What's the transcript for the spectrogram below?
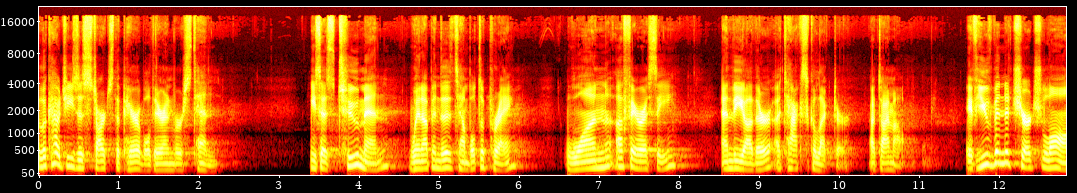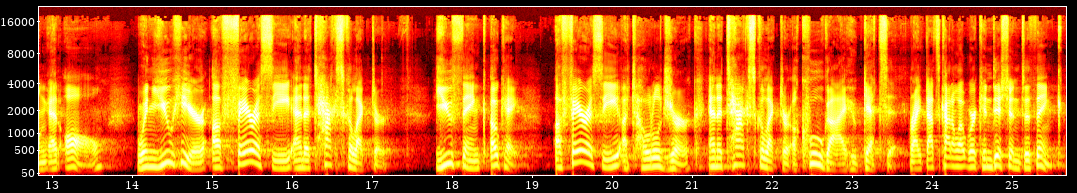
Look how Jesus starts the parable there in verse 10. He says, Two men went up into the temple to pray, one a Pharisee and the other a tax collector. A timeout. If you've been to church long at all, when you hear a Pharisee and a tax collector, you think, okay, a Pharisee, a total jerk, and a tax collector, a cool guy who gets it, right? That's kind of what we're conditioned to think.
